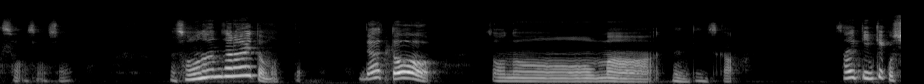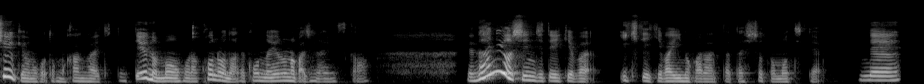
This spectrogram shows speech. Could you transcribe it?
そうそうそう。そうなんじゃない？と思って。で、あと、その、まあ、なんていうんですか？最近結構宗教のことも考えてて。っていうのも、ほら、コロナでこんな世の中じゃないですか。で、何を信じていけば、生きていけばいいのかなって私ちょっと思ってて。で、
